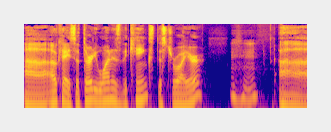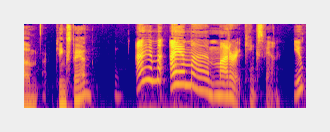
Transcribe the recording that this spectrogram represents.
Uh, okay, so 31 is the Kinks Destroyer. Mm-hmm. Um, Kinks fan? I am i am a moderate kinks fan you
